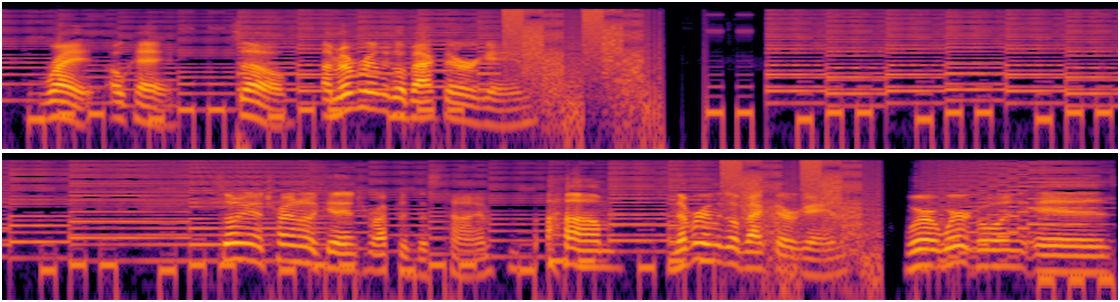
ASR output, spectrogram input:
the... Right, okay. So, I'm never gonna go back there again. So I'm gonna try not to get interrupted this time. Um, never gonna go back there again. Where we're going is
